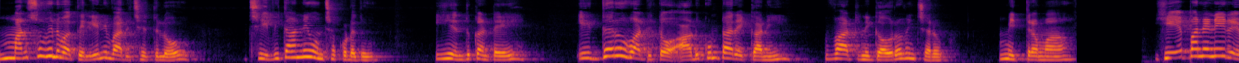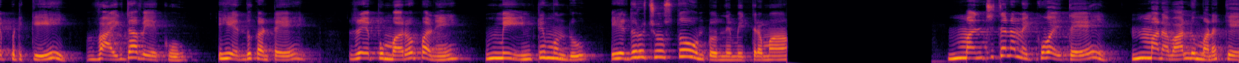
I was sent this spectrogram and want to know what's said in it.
మనసు విలువ తెలియని వారి చేతిలో జీవితాన్ని ఉంచకూడదు. ఎందుకంటే ఇద్దరూ వాటితో ఆడుకుంటారే కానీ వాటిని గౌరవించరు. మిత్రమా ఏ పనిని రేపటికి వాయిదా వేయకు. ఎందుకంటే రేపు మరో పని మీ ఇంటి ముందు ఎదురు చూస్తూ ఉంటుంది మిత్రమా. మంచితనం ఎక్కువైతే మన వాళ్ళు మనకే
